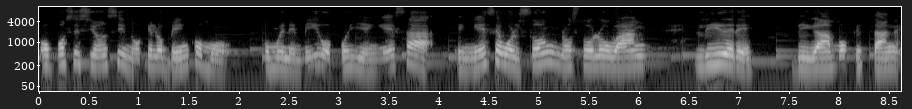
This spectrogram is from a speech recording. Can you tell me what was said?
oposición, sino que lo ven como, como enemigos, pues y en, esa, en ese bolsón no solo van líderes, digamos, que están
